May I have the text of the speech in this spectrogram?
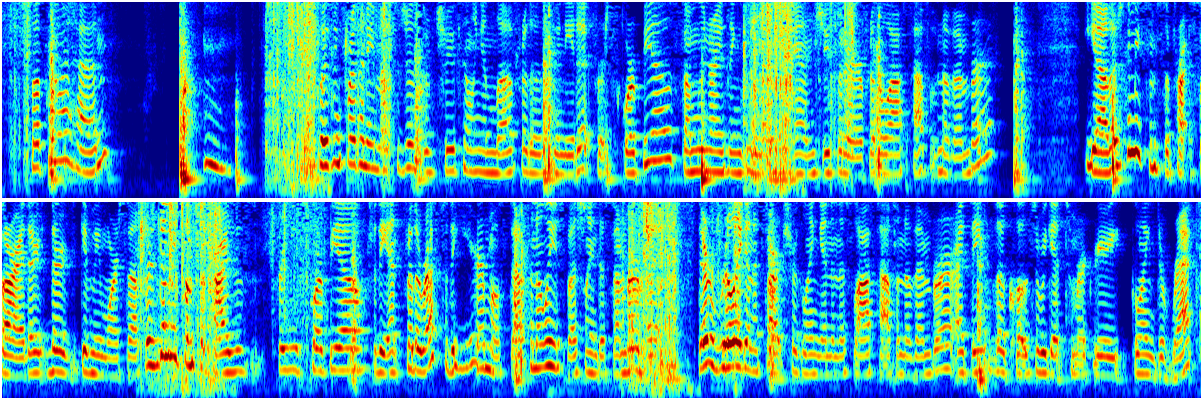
So let's go ahead. Posing forth any messages of truth, healing, and love for those who need it for Scorpio, Sun, Moon, Rising, Venus, and Jupiter for the last half of November. Yeah, there's gonna be some surprise. Sorry, they're they're giving me more stuff. There's gonna be some surprises for you, Scorpio, for the end for the rest of the year, most definitely, especially in December. But they're really gonna start trickling in in this last half of November. I think the closer we get to Mercury going direct,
